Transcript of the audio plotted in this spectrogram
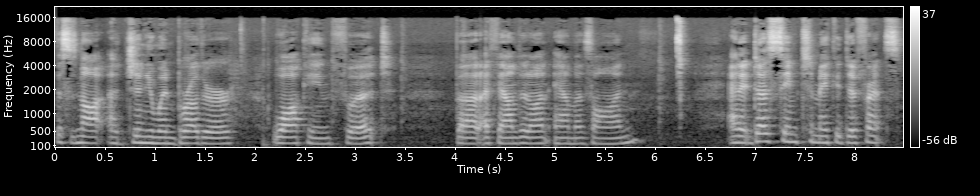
this is not a genuine brother walking foot, but I found it on Amazon. And it does seem to make a difference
